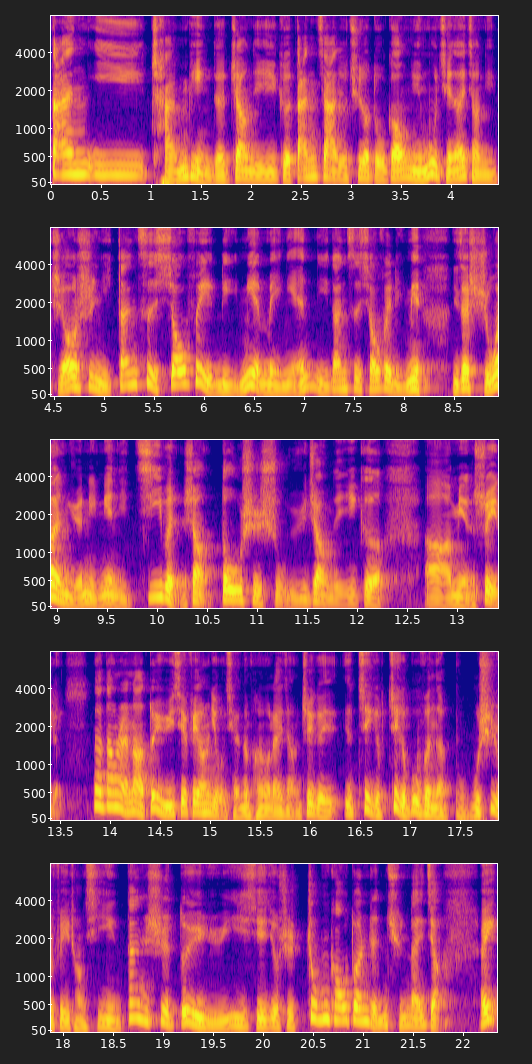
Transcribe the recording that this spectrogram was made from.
单一产品的这样的一个单价就去到多高。你目前来讲，你只要是你单次消费里面每年你单次消费里面你在十万元里面，你基本上都是属于这样的一个啊免税的。那当然了，对于一些非常有钱的朋友来讲，这个这个这个部分呢不是非常吸引。但是对于一些就是中高端人群来讲，哎，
